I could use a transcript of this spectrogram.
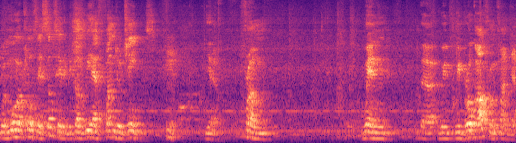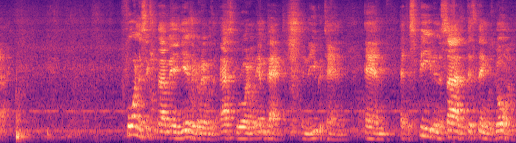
we're more closely associated because we have fungal genes. You know, from when the, we, we broke off from fungi. 465 million years ago, there was an asteroidal impact in the Yucatan, and at the speed and the size that this thing was going,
